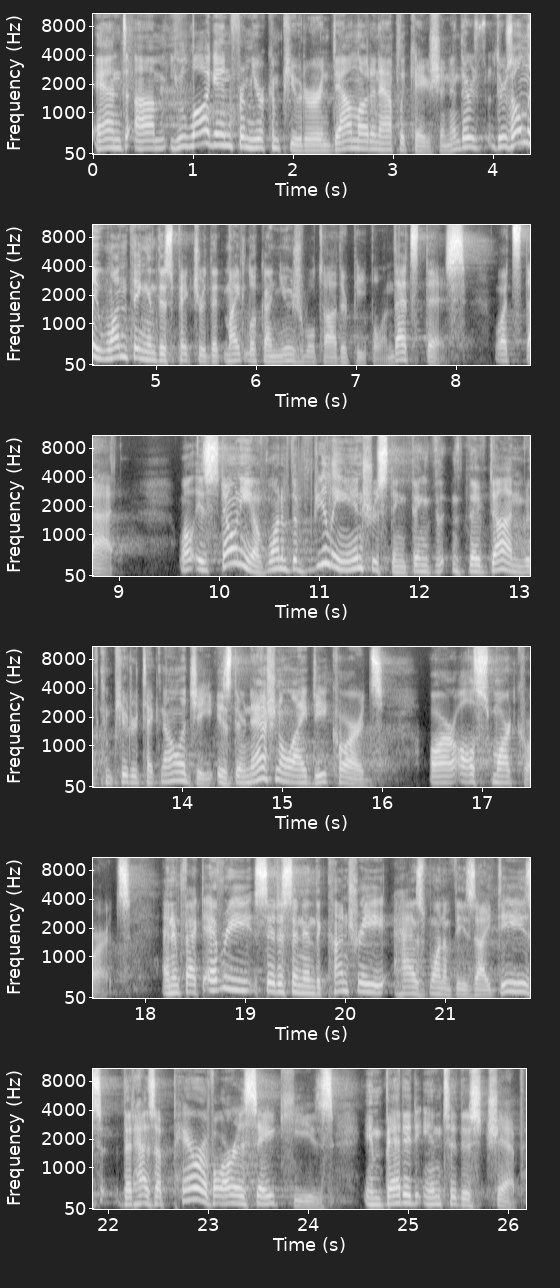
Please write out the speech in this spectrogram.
And um, you log in from your computer and download an application. And there's, there's only one thing in this picture that might look unusual to other people, and that's this. What's that? Well, Estonia, one of the really interesting things that they've done with computer technology is their national ID cards are all smart cards. And in fact, every citizen in the country has one of these IDs that has a pair of RSA keys embedded into this chip.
